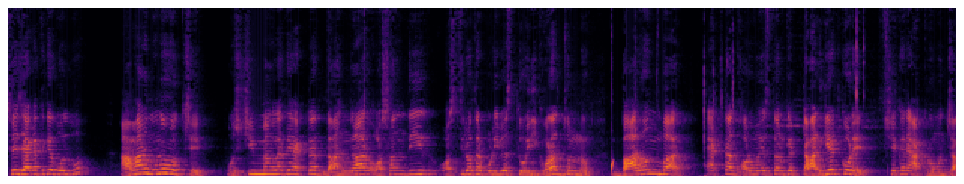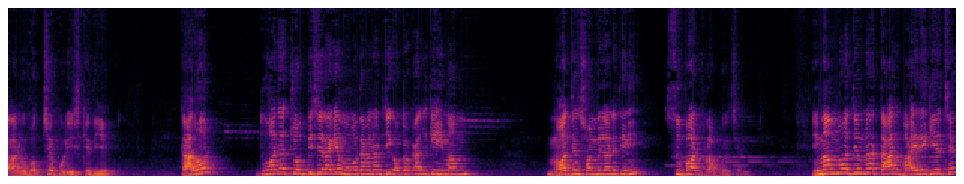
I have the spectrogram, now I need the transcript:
সেই জায়গা থেকে বলব, আমার মনে হচ্ছে পশ্চিমবাংলাতে একটা দাঙ্গার, অশান্তির, অস্থিরতার পরিবেশ তৈরি করার জন্য বারংবার একটা ধর্মস্থানকে টার্গেট করে সেখানে আক্রমণ চালানো হচ্ছে পুলিশকে দিয়ে। কারণ দু হাজার চব্বিশের আগে মমতা ব্যানার্জি গতকালকে ইমাম মহাজ্জেন সম্মেলনে তিনি সুপার ফ্লপ হয়েছেন। ইমাম মহাজ্জেমরা তার বাইরে গিয়েছেন,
